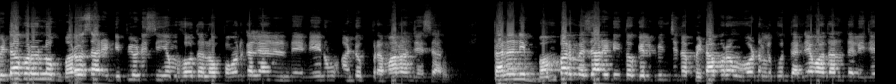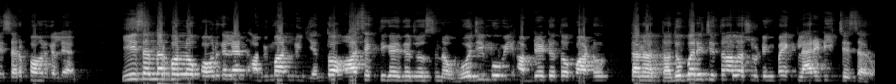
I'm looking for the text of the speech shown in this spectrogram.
పిఠాపురంలో మరోసారి డిప్యూటీ సీఎం హోదాలో పవన్ కళ్యాణ్ అనే నేను అంటూ ప్రమాణం చేశారు. తనని బంపర్ మెజారిటీతో గెలిపించిన పిఠాపురం ఓటర్లకు ధన్యవాదాలు తెలియజేశారు పవన్ కళ్యాణ్. ఈ సందర్భంలో పవన్ కళ్యాణ్ అభిమానులు ఎంతో ఆసక్తిగా ఎదురు చూస్తున్న ఓజీ మూవీ అప్డేట్తో పాటు తన తదుపరి చిత్రాల షూటింగ్ పై క్లారిటీ ఇచ్చేశారు.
